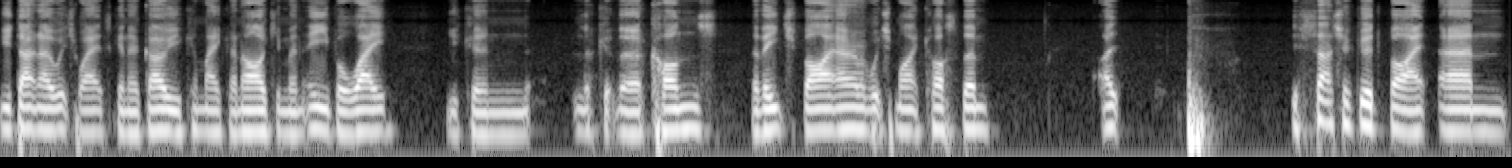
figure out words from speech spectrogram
You don't know which way it's going to go. You can make an argument either way. You can look at the cons of each fighter, which might cost them. I, it's such a good fight. Um,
